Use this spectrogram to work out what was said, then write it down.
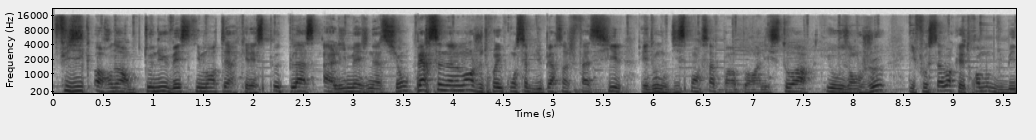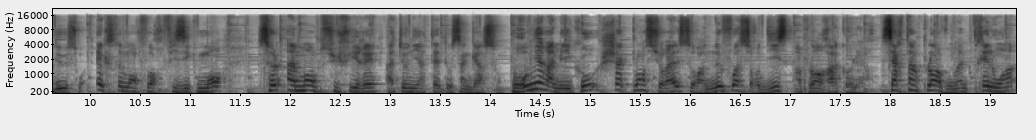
physique hors norme, tenue vestimentaire qui laisse peu de place à l'imagination. Personnellement, je trouvais le concept du personnage facile et donc dispensable par rapport à l'histoire et aux enjeux. Il faut savoir que les trois membres du BDE sont extrêmement forts physiquement. Seul un membre suffirait à tenir tête aux cinq garçons. Pour revenir à Meiko, chaque plan sur elle sera 9 fois sur 10 un plan racoleur. Certains plans vont même très loin,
